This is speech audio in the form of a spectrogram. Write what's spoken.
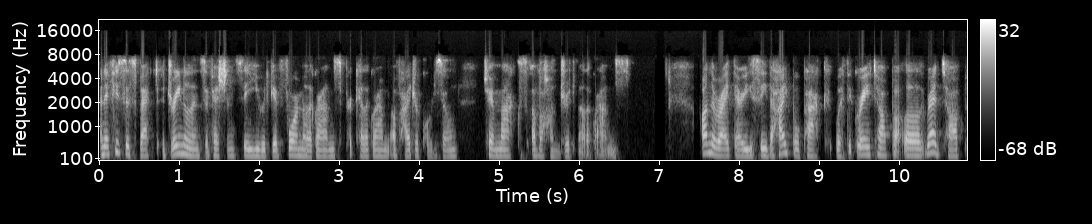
And if you suspect adrenal insufficiency, you would give 4 milligrams per kilogram of hydrocortisone to a max of 100 milligrams. On the right there, you see the hypopac with the grey top bottle, red top,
